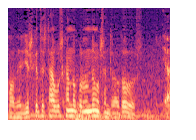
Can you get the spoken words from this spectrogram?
Joder, yo es que te estaba buscando por donde hemos entrado todos. Ya.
